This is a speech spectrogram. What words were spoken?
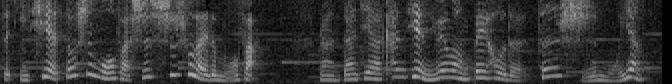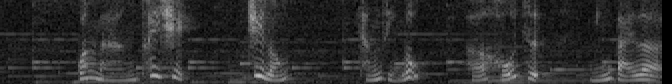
这一切都是魔法师施出来的魔法，让大家看见愿望背后的真实模样。光芒褪去，巨龙。长颈鹿和猴子明白了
